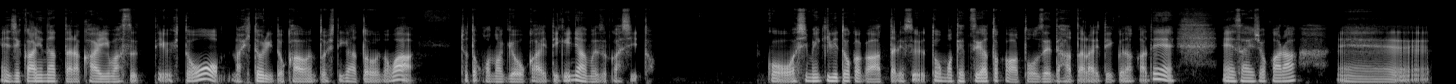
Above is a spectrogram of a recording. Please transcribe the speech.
えー時間になったら帰りますっていう人を、まあ、一人とカウントして雇うのは、ちょっとこの業界的には難しいと。こう、締め切りとかがあったりすると、もう徹夜とかは当然で働いていく中で、えー最初から、え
